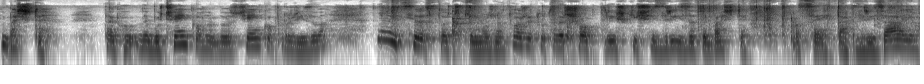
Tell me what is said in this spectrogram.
Бачите, так глибоченько, глибоченько прорізала. Ну і ці листочки можна теж тут вершок трішки ще зрізати. Бачите, оце так зрізаю.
